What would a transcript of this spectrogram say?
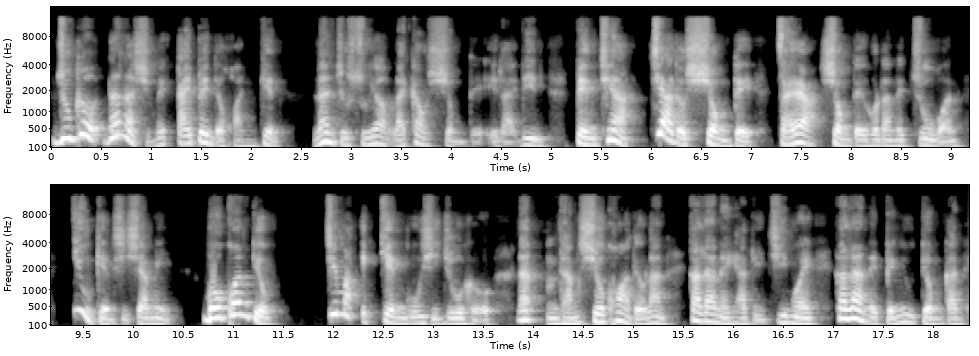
如果咱也想要改变的环境，咱就需要来到上帝的内面，并且借着上帝知影上帝互咱的资源究竟是啥物，无管着。即马一境遇是如何，咱毋通小看着咱，甲咱的兄弟姊妹，甲咱的朋友中间的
